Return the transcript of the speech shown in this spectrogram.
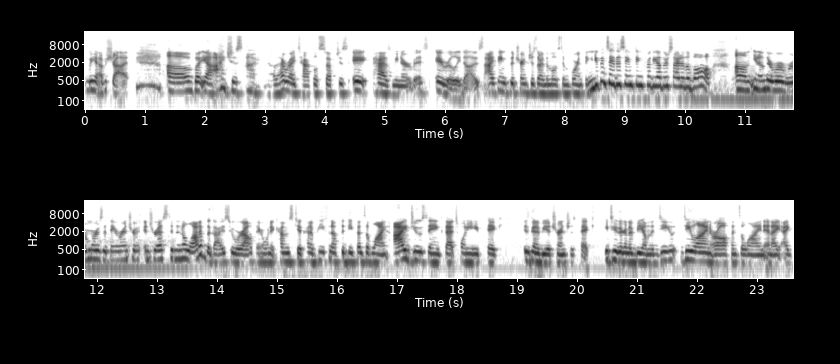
we have shot. Uh, but yeah, I just I don't know that right tackle stuff. Just it has me nervous. It really does. I think the trenches are the most important thing. And you can say the same thing for the other side of the ball. Um, you know, there were rumors that they were inter- interested in a lot of the guys who were out there when it comes to kind of beefing up the defensive line. I do think that 28th pick is going to be a trenches pick. It's either going to be on the D D line or offensive line, and I, I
